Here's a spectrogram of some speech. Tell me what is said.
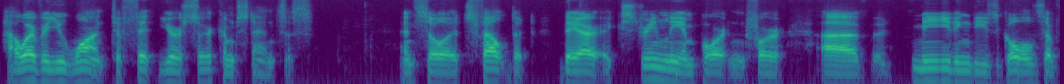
however you want to fit your circumstances. And so it's felt that they are extremely important for uh, meeting these goals of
